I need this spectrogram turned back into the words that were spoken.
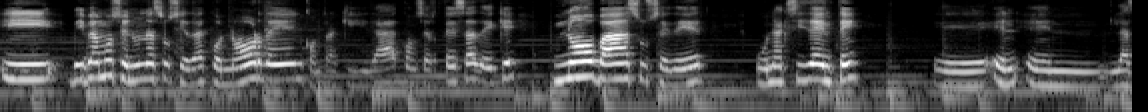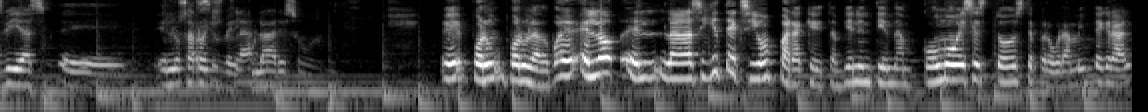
y vivamos en una sociedad con orden, con tranquilidad, con certeza de que no va a suceder un accidente eh, en, las vías, eh, en los arroyos vehiculares. Eh, por, un, por, un, lado. la siguiente acción, para que también entiendan cómo es todo este programa integral,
